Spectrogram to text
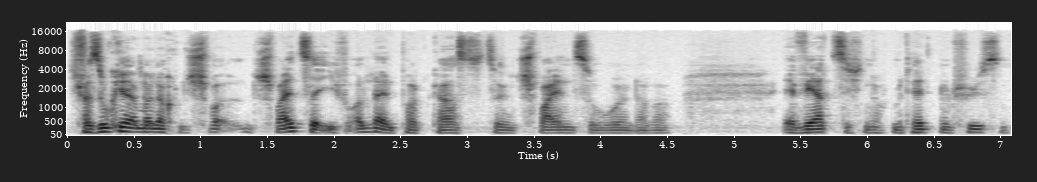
Ich versuche ja immer noch einen, Schweizer Eve Online Podcast zu den Schweinen zu holen, aber er wehrt sich noch mit Händen und Füßen.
